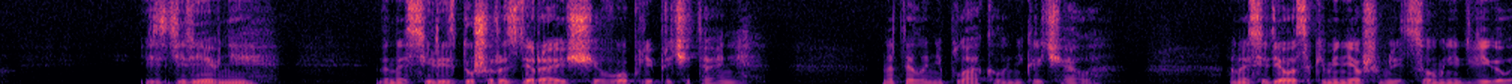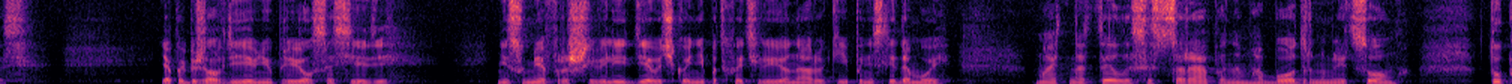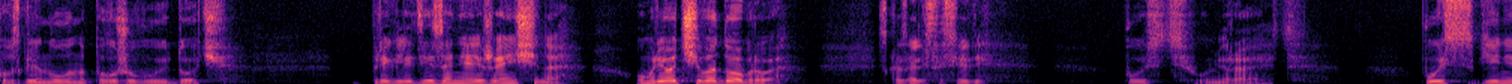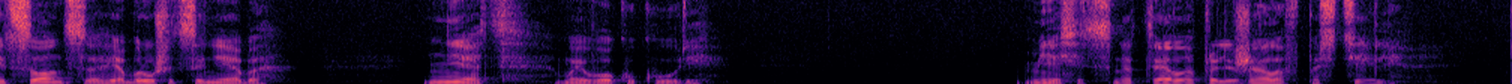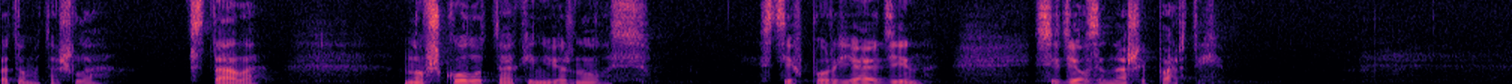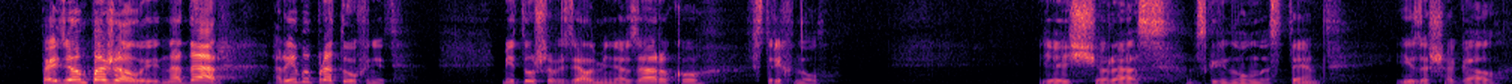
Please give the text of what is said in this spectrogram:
Из деревни доносились душераздирающие вопли и причитания. Нателла не плакала, не кричала. Она сидела с окаменевшим лицом и не двигалась. Я побежал в деревню и привел соседей. Не сумев расшевелить девочку, они подхватили ее на руки и понесли домой. Мать Нателлы с исцарапанным, ободранным лицом тупо взглянула на полуживую дочь. «Пригляди за ней, женщина! Умрет чего доброго!» — сказали соседи. «Пусть умирает». Пусть сгинет солнце и обрушится небо. Нет моего кукури. Месяц Нателла пролежала в постели. Потом отошла, встала, но в школу так и не вернулась. С тех пор я один сидел за нашей партой. Пойдем, пожалуй, на дар. Рыба протухнет. Митуша взял меня за руку, встряхнул. Я еще раз взглянул на стенд и зашагал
